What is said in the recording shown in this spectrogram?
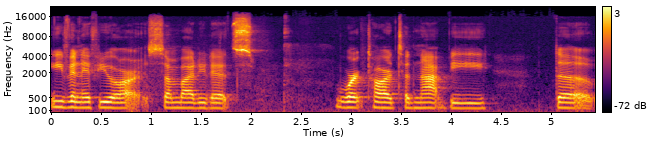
even if you are somebody that's worked hard to not be the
